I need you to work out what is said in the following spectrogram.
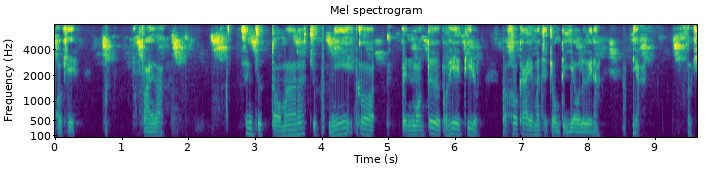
โอเค ไปละ ซึ่งจุดต่อมานะ จุดนี้ก็เป็นมอนเตอร์ประเภทที่เราเข้าใกล้มันจะโจมตีเดียวเลยนะ เนี่ย โอเค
